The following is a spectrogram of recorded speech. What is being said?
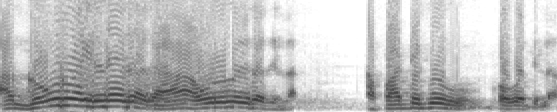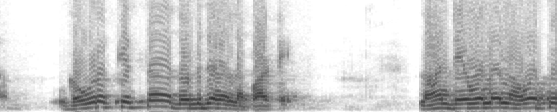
ಆ ಗೌರವ ಇಲ್ಲದೆ ಇದ್ದಾಗ ಅವನು ಇರೋದಿಲ್ಲ. ಆ ಪಾರ್ಟಿಗೂ ಹೋಗೋದಿಲ್ಲ. ಗೌರವಕ್ಕಿಂತ ದೊಡ್ಡದೇನಲ್ಲ ಪಾರ್ಟಿ. ನಾನ್ ಡೇವನಲ್ಲಿ ಅವತ್ತೂ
